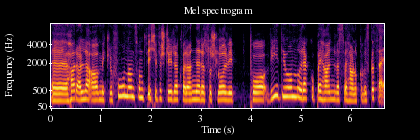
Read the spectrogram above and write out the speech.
har alle av mikrofonene sånn at vi ikke forstyrrer hverandre, og så slår vi på videoen og rekke opp ei hånd hvis vi har noe vi skal si.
